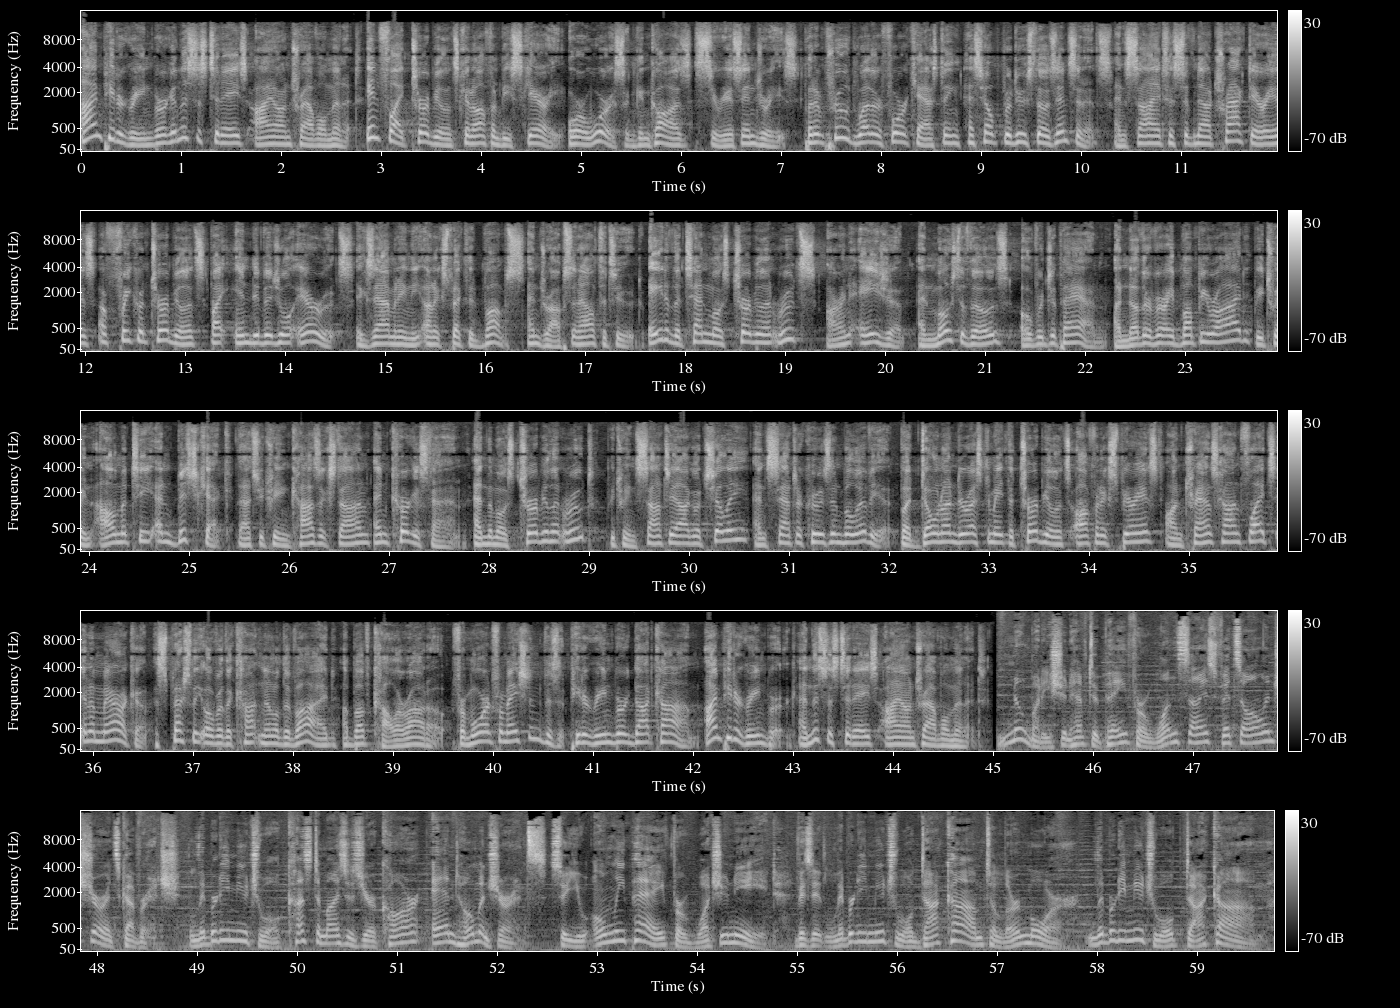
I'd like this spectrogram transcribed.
I'm Peter Greenberg, and this is today's Eye on Travel Minute. In flight turbulence can often be scary, or worse, and can cause serious injuries. But improved weather forecasting has helped reduce those incidents, and scientists have now tracked areas of frequent turbulence by individual air routes, examining the unexpected bumps and drops in altitude. Eight of the ten most turbulent routes are in Asia, and most of those over Japan. Another very bumpy ride between Almaty and Bishkek, that's between Kazakhstan and Kyrgyzstan, and the most turbulent route between Santiago Santiago, Chile, and Santa Cruz in Bolivia. But don't underestimate the turbulence often experienced on transcon flights in America, especially over the Continental Divide above Colorado. For more information, visit petergreenberg.com. I'm Peter Greenberg, and this is today's Eye on Travel Minute. Nobody should have to pay for one size fits all insurance coverage. Liberty Mutual customizes your car and home insurance, so you only pay for what you need. Visit libertymutual.com to learn more. libertymutual.com.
